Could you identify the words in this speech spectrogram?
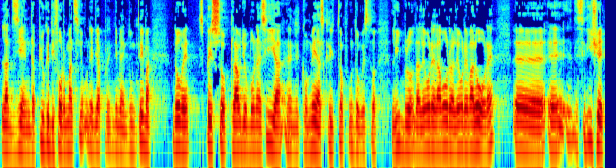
l'azienda, più che di formazione e di apprendimento, un tema dove spesso Claudio Bonasia, eh, con me ha scritto appunto questo libro Dalle ore lavoro alle ore valore, eh, eh, si dice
